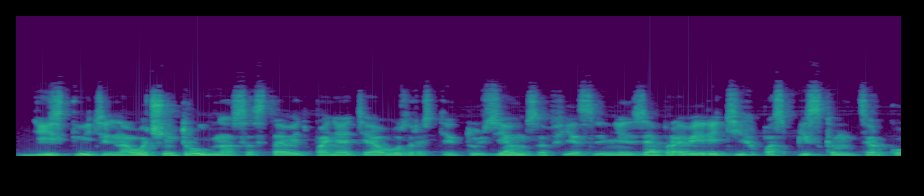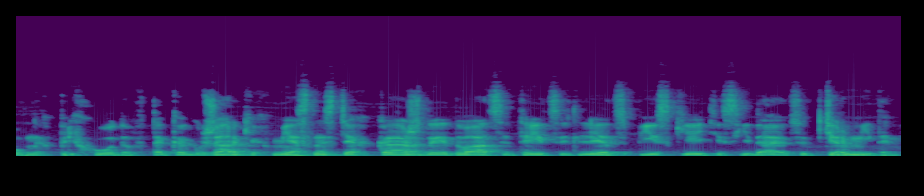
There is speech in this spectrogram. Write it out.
Действительно, очень трудно составить понятие о возрасте туземцев, если нельзя проверить их по спискам церковных приходов, так как в жарких местностях каждые 20-30 лет списки эти съедаются термитами.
